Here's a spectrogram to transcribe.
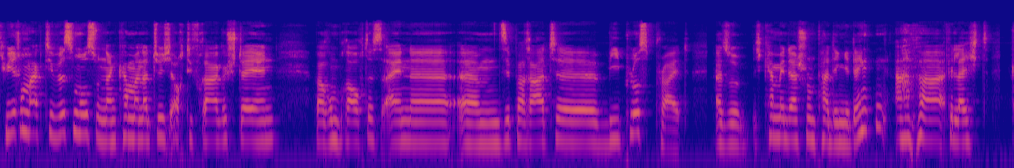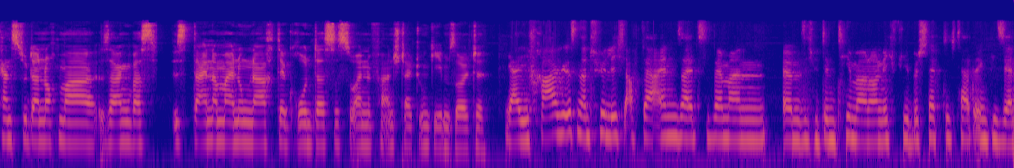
queerem Aktivismus und dann kann man natürlich auch die Frage stellen, warum braucht es eine ähm, separate B-Plus-Pride? Also ich kann mir da schon ein paar Dinge denken, aber vielleicht kannst du da noch mal sagen, was ist deiner Meinung nach der Grund, dass es so eine Veranstaltung geben sollte? Ja, die Frage ist natürlich auf der einen Seite, wenn man ähm, sich mit dem Thema noch nicht viel beschäftigt hat, irgendwie sehr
